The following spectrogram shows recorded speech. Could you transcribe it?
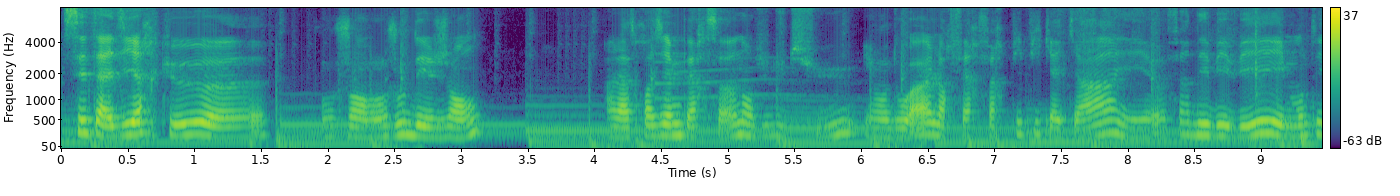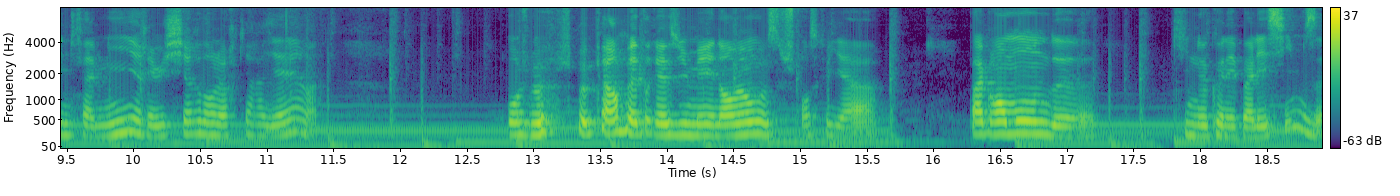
C'est-à-dire que euh, on joue des gens à la troisième personne en vue du dessus et on doit leur faire faire pipi caca et euh, faire des bébés et monter une famille et réussir dans leur carrière. Bon, je me, permets de résumer énormément parce que je pense qu'il n'y a pas grand monde qui ne connaît pas les Sims,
